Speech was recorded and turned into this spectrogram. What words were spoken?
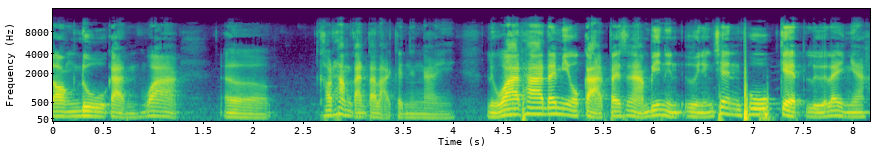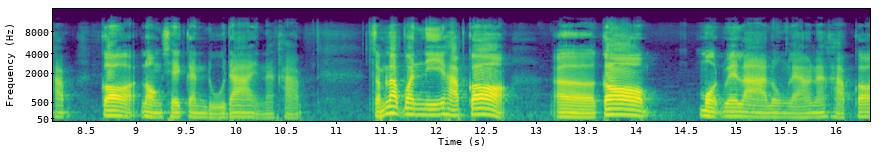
ลองดูกันว่าเเขาทำการตลาดกันยังไง หรือว่าถ้าได้มีโอกาสไปสนามบินอื่นๆ อย่างเช่นภูเก็ตหรืออะไรอย่างเงี้ยครับ ก็ลองเช็คกันดูได้นะครับสำหรับวันนี้ครับก็ก็ หมดเวลาลงแล้วนะครับ ก็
